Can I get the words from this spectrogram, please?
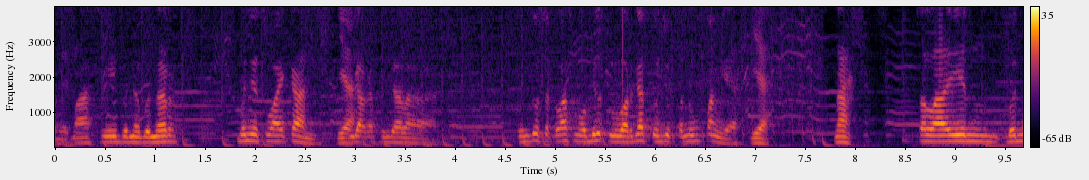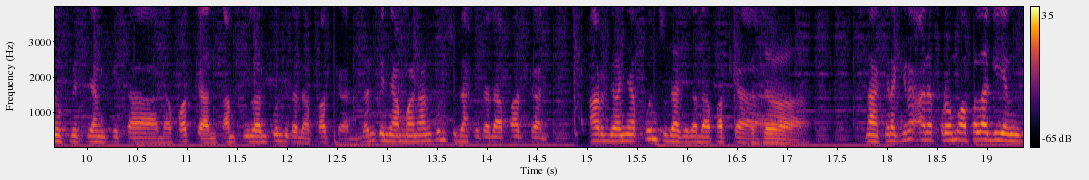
Om Deddy. Masih bener-bener menyesuaikan, Iya. nggak ketinggalan. Untuk sekelas mobil keluarga 7 penumpang ya. Iya. Nah, selain benefit yang kita dapatkan, tampilan pun kita dapatkan, dan kenyamanan pun sudah kita dapatkan, harganya pun sudah kita dapatkan. Betul. Nah, kira-kira ada promo apa lagi yang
